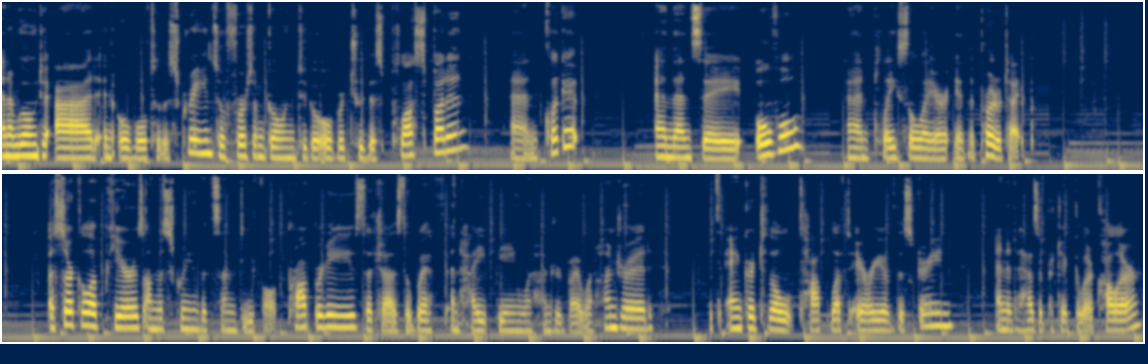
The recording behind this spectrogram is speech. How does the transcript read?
And I'm going to add an oval to the screen. So first I'm going to go over to this plus button and click it, and then say oval and place the layer in the prototype. A circle appears on the screen with some default properties, such as the width and height being 100 by 100. It's anchored to the top left area of the screen, and it has a particular color.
